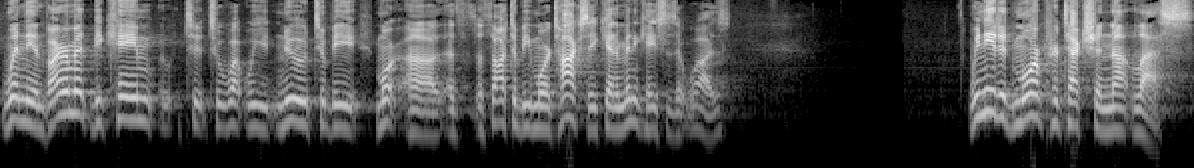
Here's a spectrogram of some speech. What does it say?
when the environment became to, to what we knew to be more, uh, thought to be more toxic, and in many cases it was, we needed more protection, not less.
